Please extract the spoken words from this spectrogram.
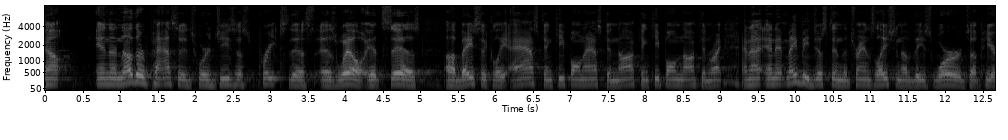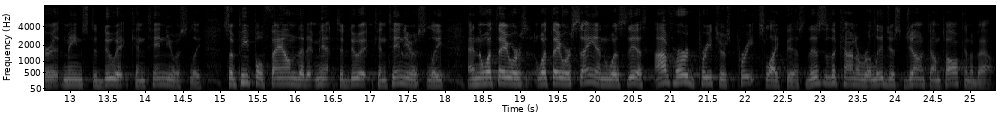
Now, in another passage where Jesus preached this as well, it says uh, basically ask and keep on asking, knock and keep on knocking, right? And, I, and it may be just in the translation of these words up here, it means to do it continuously. So people found that it meant to do it continuously. And what they were, what they were saying was this I've heard preachers preach like this. This is the kind of religious junk I'm talking about.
